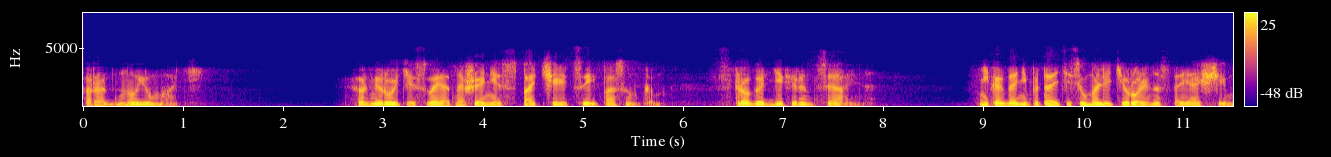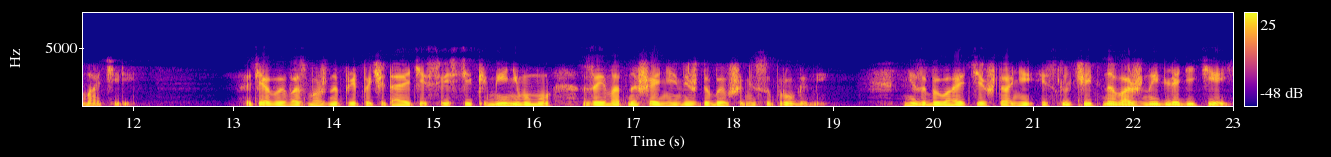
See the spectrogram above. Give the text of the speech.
родную мать. Формируйте свои отношения с падчерицей и пасынком строго дифференциально. Никогда не пытайтесь умолить роль настоящей матери, хотя вы, возможно, предпочитаете свести к минимуму взаимоотношения между бывшими супругами. Не забывайте, что они исключительно важны для детей.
